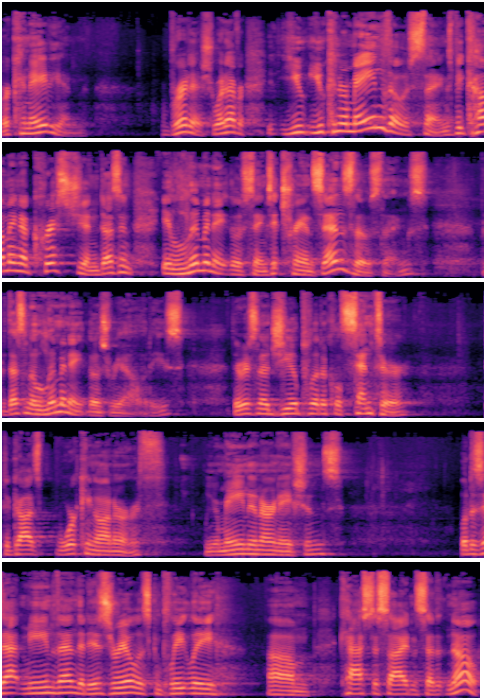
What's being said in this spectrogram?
or Canadian, British, whatever. You, you can remain those things. Becoming a Christian doesn't eliminate those things, it transcends those things, but it doesn't eliminate those realities. There is no geopolitical center to God's working on earth. We remain in our nations. Well, does that mean then that Israel is completely um, cast aside and said, no,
